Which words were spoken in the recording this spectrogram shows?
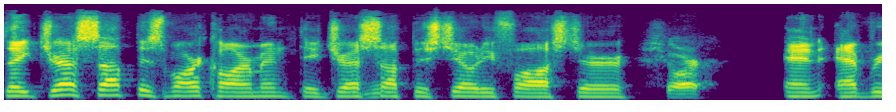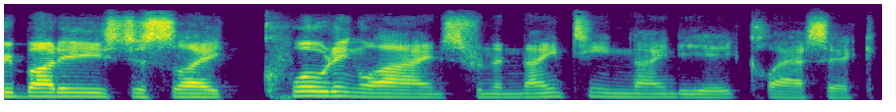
They dress up as Mark Harmon. They dress Mhm. up as Jodie Foster, Sure. And everybody's just like quoting lines from the 1998 classic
